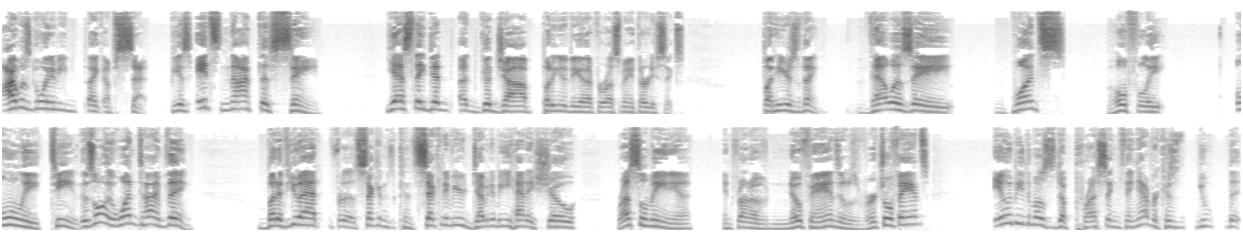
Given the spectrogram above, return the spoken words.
I was going to be like upset because it's not the same. Yes, they did a good job putting it together for WrestleMania 36, but here's the thing: that was a once, hopefully, only team. There's only one time thing. But if you had for the second consecutive year, WWE had a show WrestleMania in front of no fans and was virtual fans, it would be the most depressing thing ever because you the,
